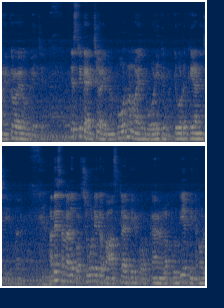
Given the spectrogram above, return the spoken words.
മൈക്രോവേവ് ഉപയോഗിച്ച് ജസ്റ്റ് കരിച്ചു കളയുന്നു. പൂർണമായും ബോഡിക്ക് വിട്ടുകൊടുക്കുകയാണ് ചെയ്യുന്നത്. അതേസമയം അത് കുറച്ചുകൂടിയൊക്കെ ഫാസ്റ്റ് ആക്കി കുറക്കാനുള്ള പുതിയ പിൻഹോൾ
